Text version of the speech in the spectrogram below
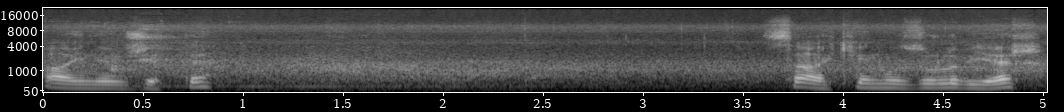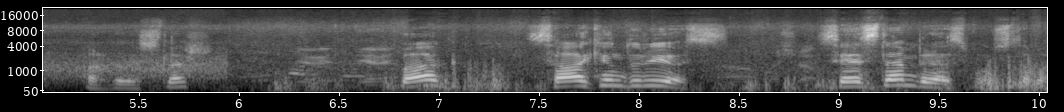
aynı ücrette. Sakin, huzurlu bir yer arkadaşlar. Bak, sakin duruyoruz. Seslen biraz Mustafa.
